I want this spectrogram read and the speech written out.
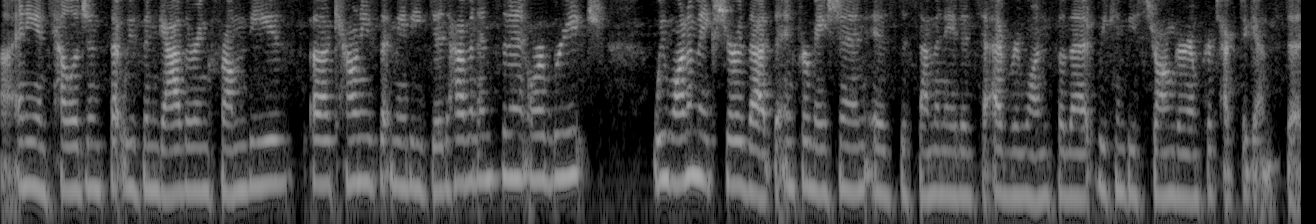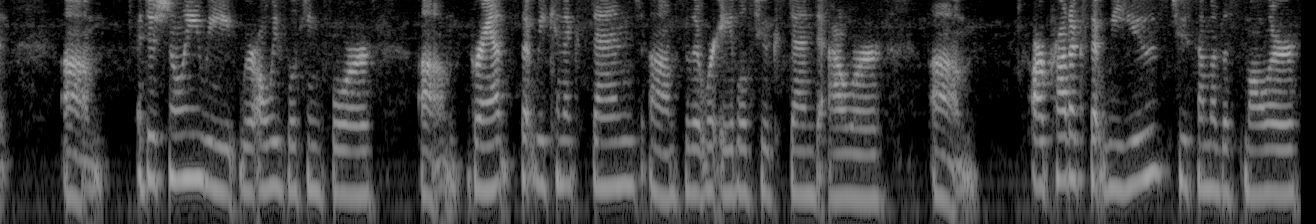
uh, any intelligence that we've been gathering from these uh, counties that maybe did have an incident or a breach we want to make sure that the information is disseminated to everyone so that we can be stronger and protect against it. Um, additionally, we, we're always looking for um, grants that we can extend um, so that we're able to extend our, um, our products that we use to some of the smaller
